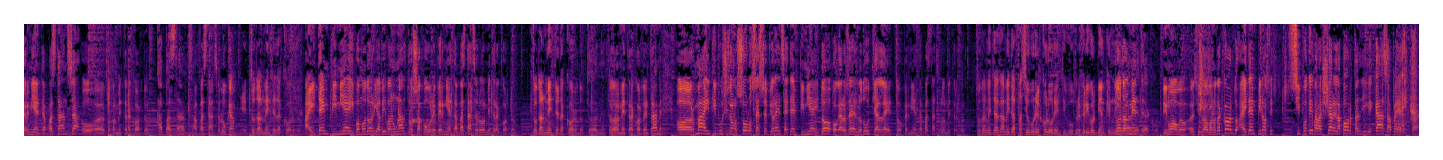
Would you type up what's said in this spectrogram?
Per niente, abbastanza o eh, totalmente d'accordo? Abbastanza. Abbastanza. Luca? È totalmente d'accordo. Ai tempi miei i pomodori avevano un altro sapore, per niente, abbastanza totalmente d'accordo. Totalmente d'accordo. Totalmente. Totalmente d'accordo entrambe. Ormai in tv ci sono solo sesso e violenza ai tempi miei, dopo Carosello, tutti a letto. Per niente, abbastanza totalmente d'accordo. Totalmente d'accordo. Mi dà fastidio pure il colore in tv, preferivo il bianco e nero. Totalmente, Totalmente d'accordo. di nuovo eh, si trovano d'accordo. Ai tempi nostri si poteva lasciare la porta di casa aperta.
